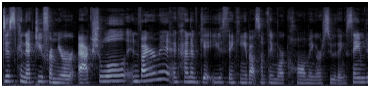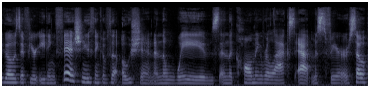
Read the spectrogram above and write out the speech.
disconnect you from your actual environment and kind of get you thinking about something more calming or soothing. Same goes if you're eating fish and you think of the ocean and the waves and the calming, relaxed atmosphere. So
